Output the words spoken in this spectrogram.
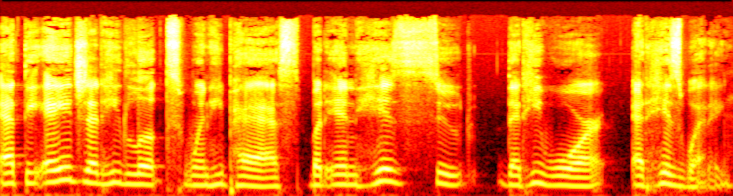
at the age that he looked when he passed, but in his suit that he wore at his wedding.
